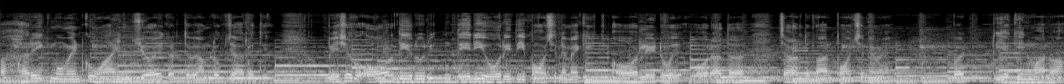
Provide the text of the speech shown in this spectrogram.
और हर एक मोमेंट को वहाँ इंजॉय करते हुए हम लोग जा रहे थे। बेशक और देर, देरी हो रही थी पहुँचने में कि और लेट हो हो रहा था चार दुकान पहुँचने में। बट यकीन मानो,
